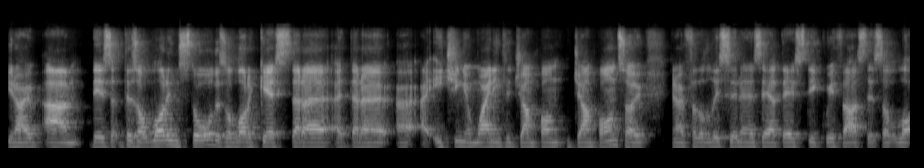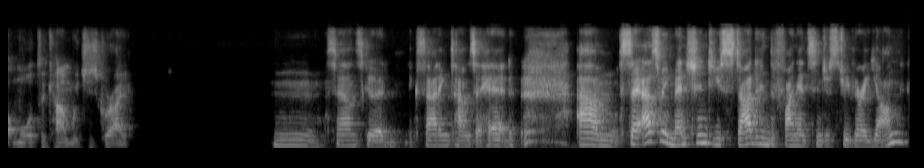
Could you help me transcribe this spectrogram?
you know um, there's there's a lot in store there's a lot of guests that are that are, are itching and waiting to jump on jump on so you know for the listeners out there stick with us there's a lot more to come which is great Mm, sounds good. Exciting times ahead. Um, so, as we mentioned, you started in the finance industry very young,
